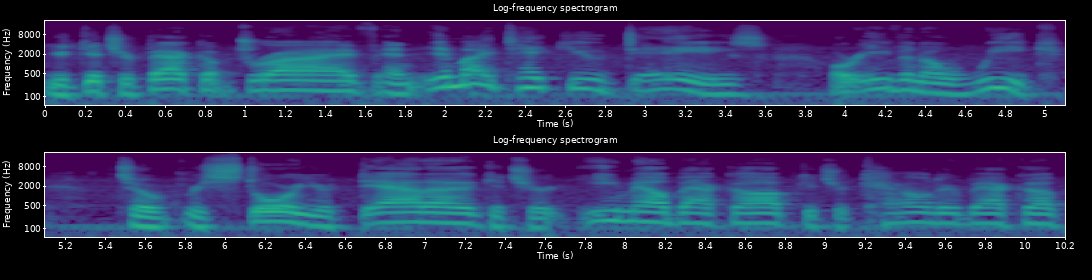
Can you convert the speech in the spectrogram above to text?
you'd get your backup drive, and it might take you days or even a week to restore your data, get your email back up, get your calendar back up,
